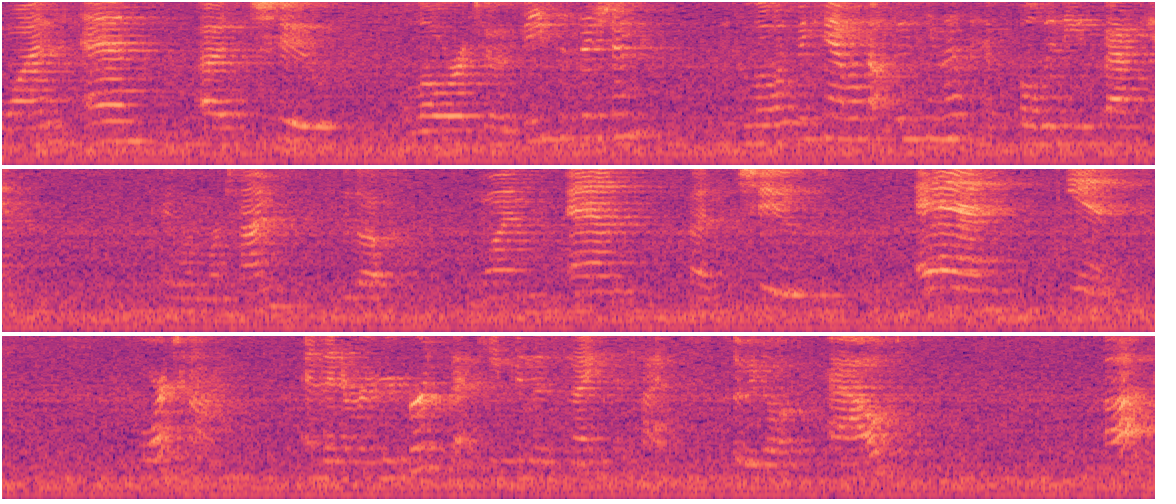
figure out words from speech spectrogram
one and a two, lower to a V position, as low as we can without losing this, and pull the knees back in. Okay, one more time. So we go up, one and a two, and in, four times. And we reverse that, keeping this nice and tight. So we go out, up,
